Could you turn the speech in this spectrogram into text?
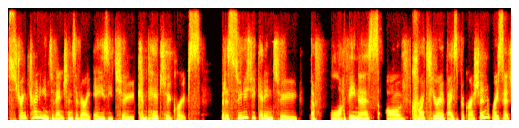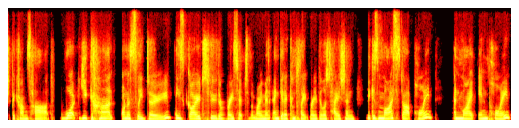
strength training interventions are very easy to compare two groups. But as soon as you get into the fluffiness of criteria based progression, research becomes hard. What you can't honestly do is go to the research at the moment and get a complete rehabilitation because my start point and my end point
